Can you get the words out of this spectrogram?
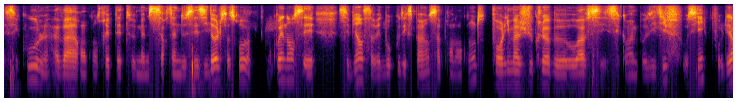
c'est cool. Elle va rencontrer peut-être même certaines de ses idoles, ça se trouve. Donc ouais, non, c'est bien. Ça va être beaucoup d'expérience à prendre en compte. Pour l'image du club euh, au Havre, c'est quand même positif aussi, faut le dire.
